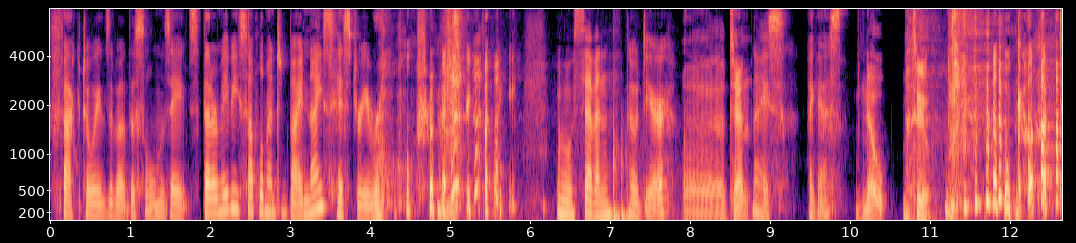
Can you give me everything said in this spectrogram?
factoids about the Solmizates that are maybe supplemented by nice history roll from everybody. Ooh, seven. oh dear, Uh, 10? nice. I guess. Nope. Two. Oh god.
